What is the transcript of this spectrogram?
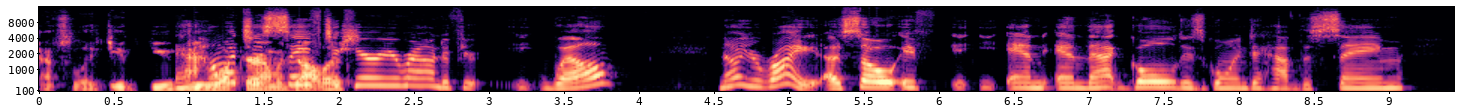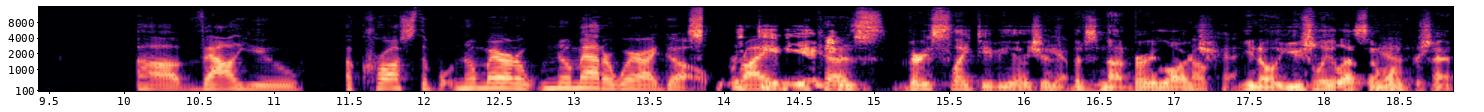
Absolutely. Do you, you, do you How walk much around is with safe dollars? to carry around if you're well? No, you're right. Uh, so if and and that gold is going to have the same uh, value across the board, no matter no matter where I go, slight right? Because very slight deviations, yeah. but it's not very large. Okay. You know, usually less than one yeah.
